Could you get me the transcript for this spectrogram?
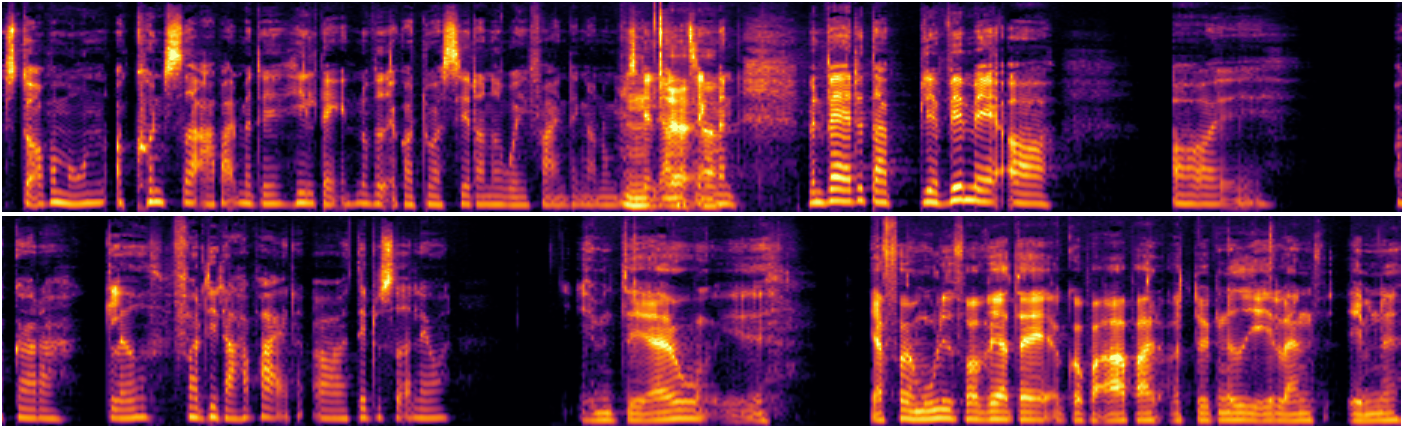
stå op om morgenen og kun sidde og arbejde med det hele dagen? Nu ved jeg godt, du har set der noget wayfinding og nogle forskellige mm, ja, andre ting, ja. men, men hvad er det, der bliver ved med at, at, øh, at gøre dig glad for dit arbejde og det, du sidder og laver? Jamen, det er jo... Øh jeg får jo mulighed for hver dag at gå på arbejde og dykke ned i et eller andet emne,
